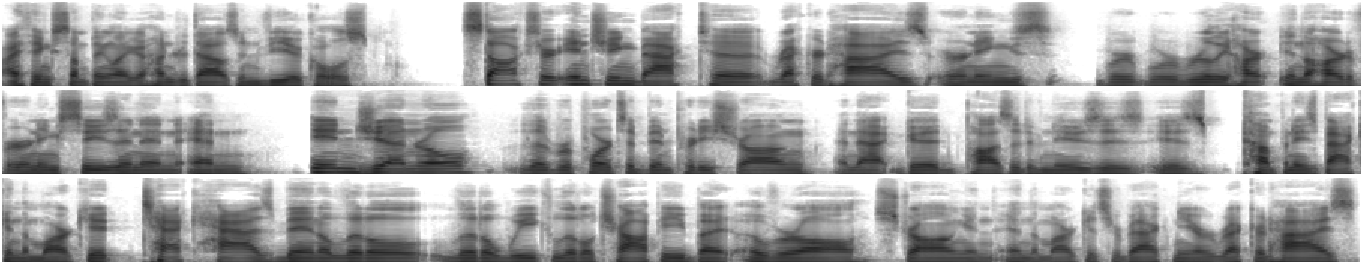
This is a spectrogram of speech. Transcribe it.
I think, something like 100,000 vehicles. Stocks are inching back to record highs. Earnings were, were really hard in the heart of earnings season, and, and in general, the reports have been pretty strong, and that good positive news is is companies back in the market. Tech has been a little little weak, little choppy, but overall strong, and, and the markets are back near record highs.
